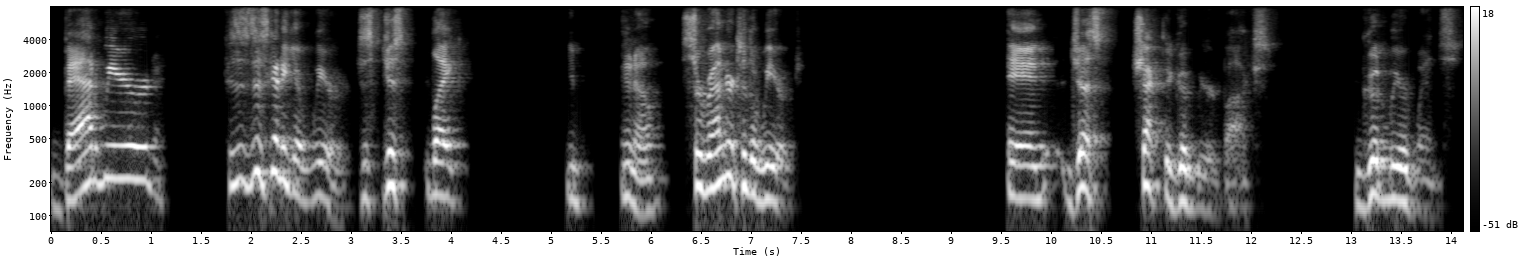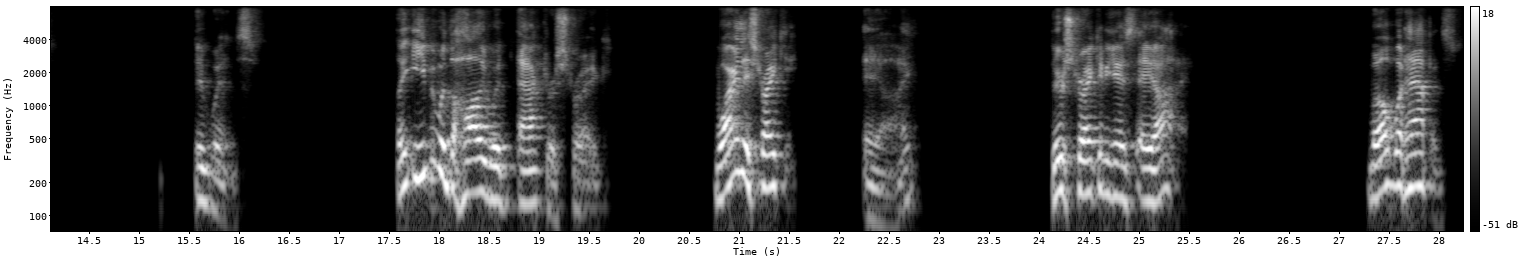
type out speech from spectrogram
bad, weird, because it's just going to get weird. Just, just like you, you know, surrender to the weird and just check the good weird box. Good weird wins it wins. Like even with the Hollywood actor strike, why are they striking? AI. They're striking against AI. Well, what happens?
